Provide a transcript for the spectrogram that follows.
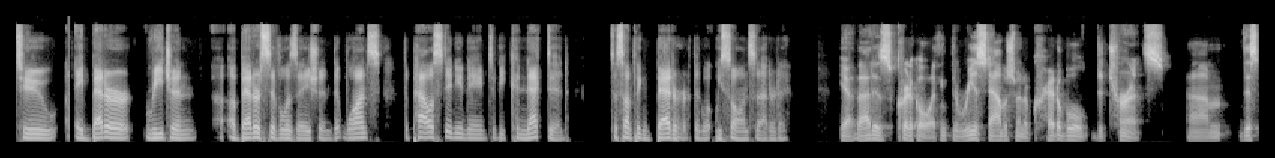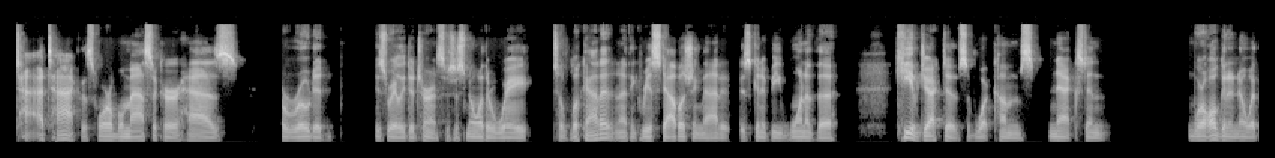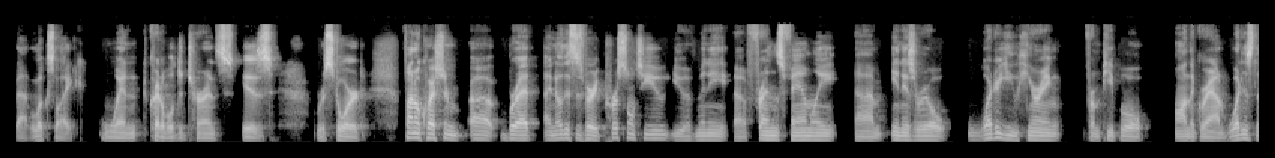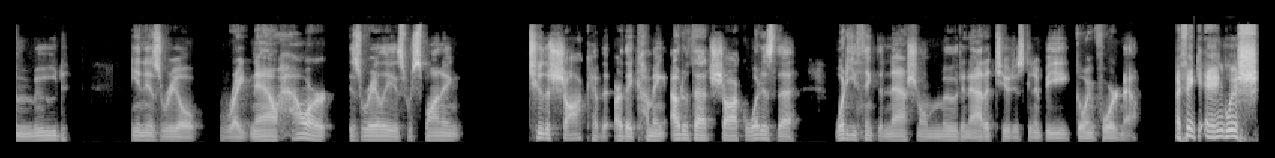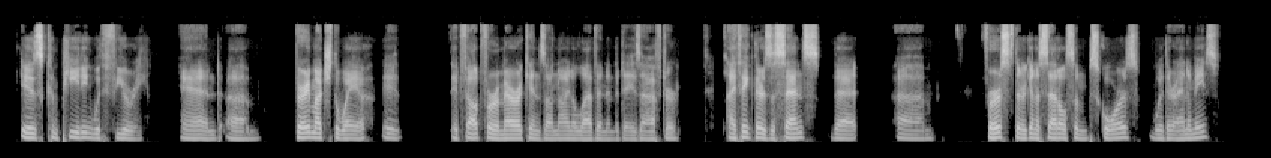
to a better region, a better civilization, that wants the Palestinian name to be connected to something better than what we saw on Saturday. Yeah, that is critical. I think the reestablishment of credible deterrence. Um, this ta- attack, this horrible massacre, has eroded Israeli deterrence. There's just no other way to look at it, and I think reestablishing that is going to be one of the key objectives of what comes next. And we're all going to know what that looks like when credible deterrence is restored. Final question, uh, Bret. I know this is very personal to you. You have many uh, friends, family um, in Israel. What are you hearing from people on the ground? What is the mood in Israel right now? How are Israelis responding to the shock? Have the, are they coming out of that shock? What is the what do you think the national mood and attitude is going to be going forward now? I think anguish is competing with fury, and um, very much the way it it felt for Americans on 9/11 and the days after. I think there's a sense that um, first they're going to settle some scores with their enemies.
